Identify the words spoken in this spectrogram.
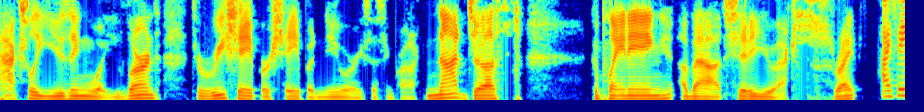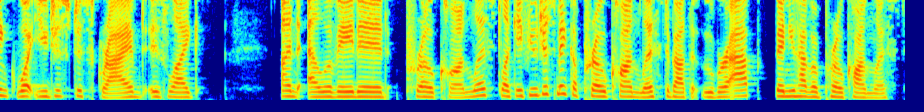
actually using what you learned to reshape or shape a new or existing product, not just complaining about shitty UX, right? I think what you just described is like an elevated pro con list. Like if you just make a pro con list about the Uber app, then you have a pro con list.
